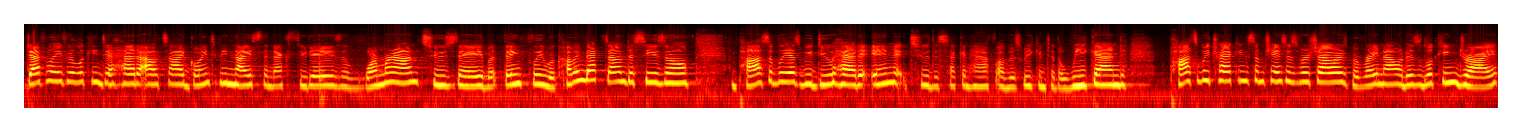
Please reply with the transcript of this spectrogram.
Definitely, if you're looking to head outside, going to be nice the next few days. Warmer on Tuesday, but thankfully we're coming back down to seasonal. And possibly as we do head into the second half of this week into the weekend, possibly tracking some chances for showers, but right now it is looking dry.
